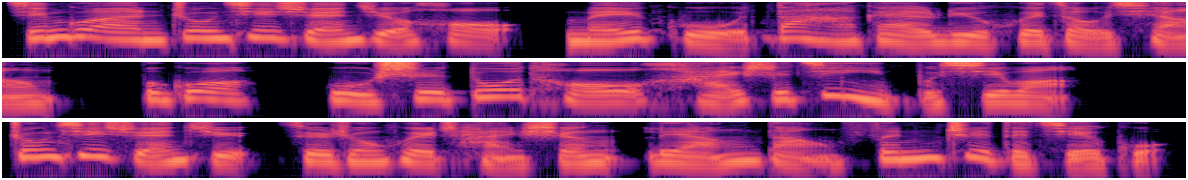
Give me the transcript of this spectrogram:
尽管中期选举后美股大概率会走强，不过股市多头还是进一步希望中期选举最终会产生两党分治的结果。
